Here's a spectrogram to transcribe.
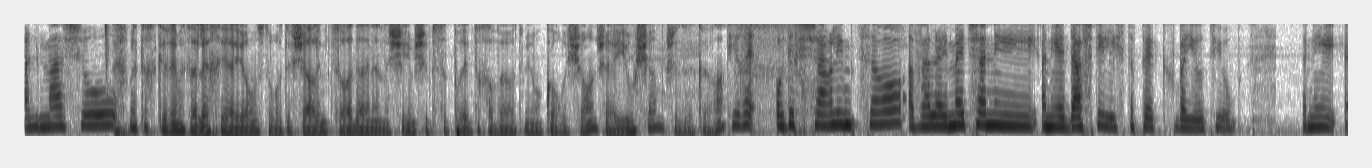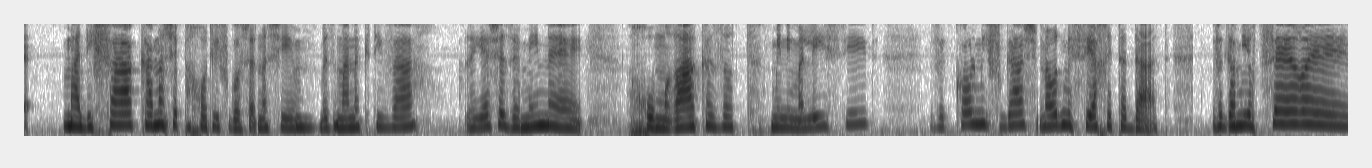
על משהו... איך מתחקרים את הלח"י היום? זאת אומרת, אפשר למצוא עדיין אנשים שמספרים את החוויות ממקור ראשון, שהיו שם כשזה קרה? תראה, עוד אפשר למצוא, אבל האמת שאני אני העדפתי להסתפק ביוטיוב. אני אה, מעדיפה כמה שפחות לפגוש אנשים בזמן הכתיבה. יש איזה מין אה, חומרה כזאת מינימליסטית, וכל מפגש מאוד מסיח את הדעת. וגם יוצר אה,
